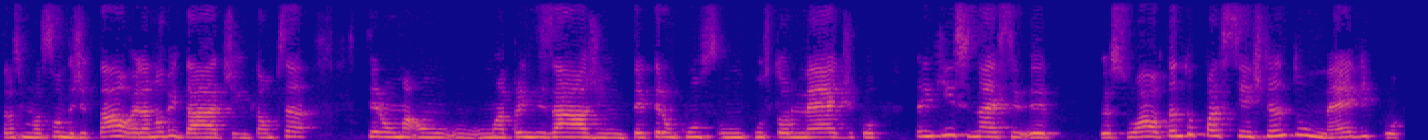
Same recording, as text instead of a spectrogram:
transformação digital é novidade. Então, precisa ter uma, um, uma aprendizagem, ter, ter um, um consultor médico. Tem que ensinar esse eh, pessoal, tanto o paciente, tanto o médico,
